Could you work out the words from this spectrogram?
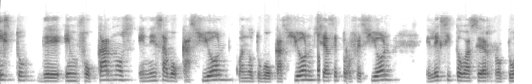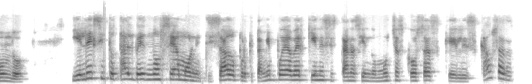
esto de enfocarnos en esa vocación. Cuando tu vocación se hace profesión, el éxito va a ser rotundo. Y el éxito tal vez no sea monetizado porque también puede haber quienes están haciendo muchas cosas que les causa,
